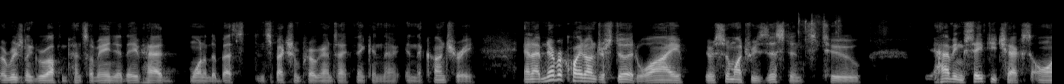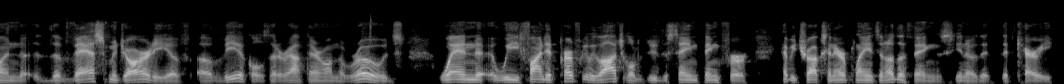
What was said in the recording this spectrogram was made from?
originally grew up in Pennsylvania. They've had one of the best inspection programs, I think, in the in the country, and I've never quite understood why there's so much resistance to having safety checks on the vast majority of, of vehicles that are out there on the roads when we find it perfectly logical to do the same thing for heavy trucks and airplanes and other things you know that, that carry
